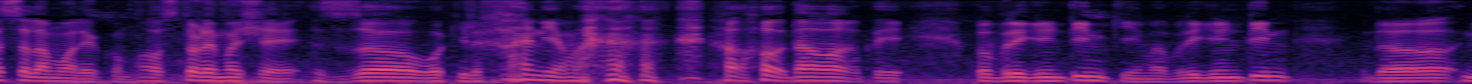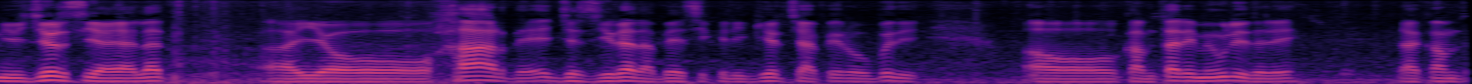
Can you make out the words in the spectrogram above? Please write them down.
السلام علیکم او ستړی مشه زه وکیل خان یم او دا وخت په بریګنټین کې یم بریګنټین د نیوجرسي ایالت یو خار دی جزیره ده بیسیکلی ګیر چاپیر اوبه دي او کمترې مې ولیدلې دا کمتر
